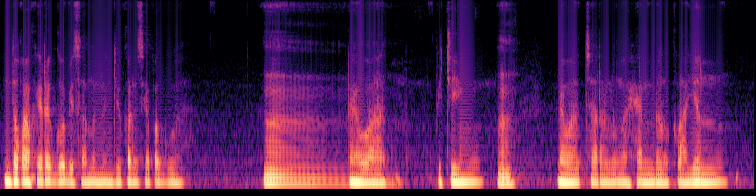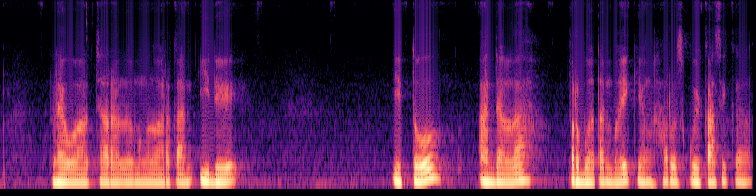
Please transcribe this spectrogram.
Untuk akhirnya gue bisa menunjukkan siapa gue. hmm Lewat pitching, hmm lewat cara lo ngehandle klien, lewat cara lo mengeluarkan ide. Itu adalah perbuatan baik yang harus gue kasih ke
